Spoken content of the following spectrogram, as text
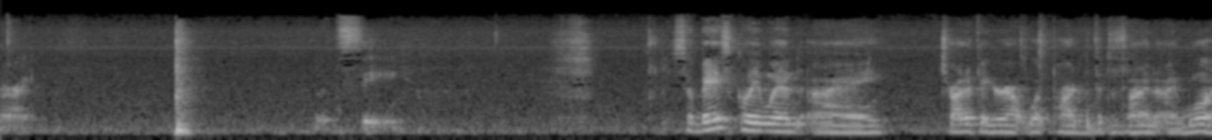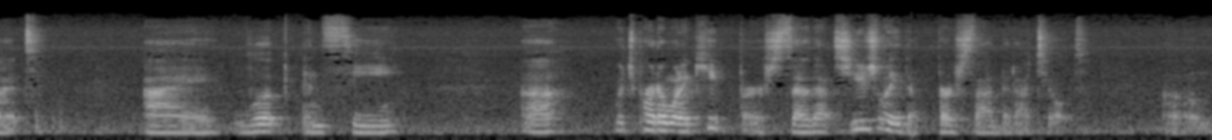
Alright. Let's see. So basically when I try to figure out what part of the design I want, I look and see uh, which part I want to keep first. So that's usually the first side that I tilt. Um,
